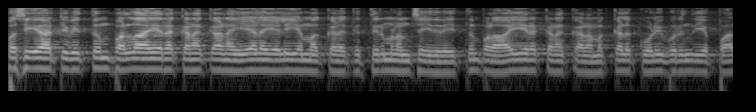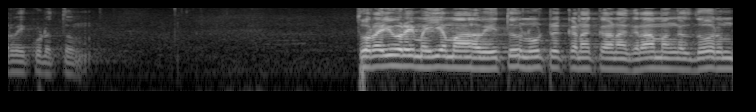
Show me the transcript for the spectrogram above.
பசியாற்றி வைத்தும் பல்லாயிரக்கணக்கான ஏழை எளிய மக்களுக்கு திருமணம் செய்து வைத்தும் பல ஆயிரக்கணக்கான மக்களுக்கு ஒளி பொருந்திய பார்வை கொடுத்தும். துறையூரை மையமாக வைத்து நூற்றுக்கணக்கான கிராமங்கள் தோறும்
